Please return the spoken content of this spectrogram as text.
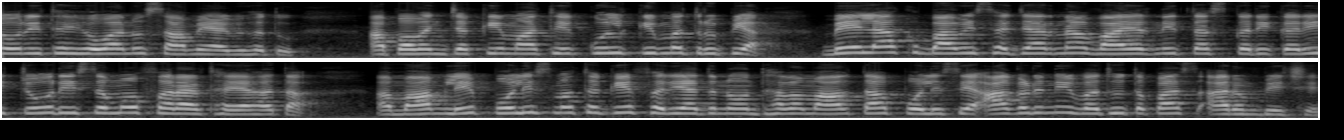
ચોરી થઈ હોવાનું સામે આવ્યું હતું. આ પવનચક્કીમાંથી કુલ કિંમત રૂપિયા બે લાખ બાવીસ હજારના વાયરની તસ્કરી કરી ચોર ઇસમો ફરાર થયા હતા. આ મામલે પોલીસ મથકે ફરિયાદ નોંધાવવામાં આવતા પોલીસે આગળની વધુ તપાસ આરંભી છે.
